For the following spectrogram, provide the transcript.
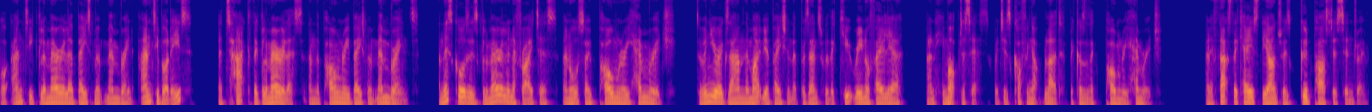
or anti glomerular basement membrane antibodies attack the glomerulus and the pulmonary basement membranes. And this causes glomerulonephritis and also pulmonary hemorrhage. So, in your exam, there might be a patient that presents with acute renal failure and hemoptysis, which is coughing up blood because of the pulmonary hemorrhage. And if that's the case, the answer is Goodpasture's syndrome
